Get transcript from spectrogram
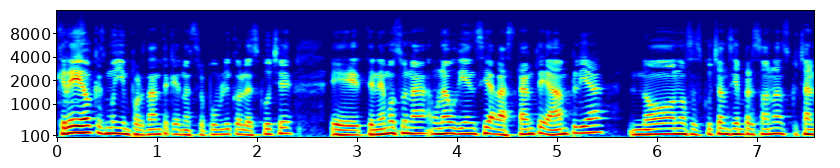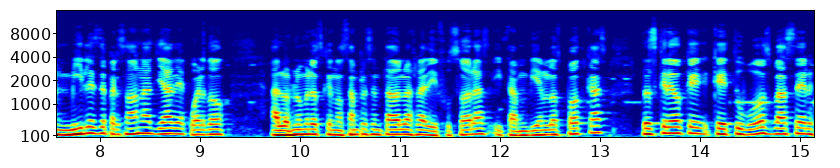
creo que es muy importante que nuestro público lo escuche. Eh, tenemos una, una audiencia bastante amplia, no nos escuchan 100 personas, escuchan miles de personas ya de acuerdo a los números que nos han presentado las radiodifusoras y también los podcasts. Entonces creo que, que tu voz va a ser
